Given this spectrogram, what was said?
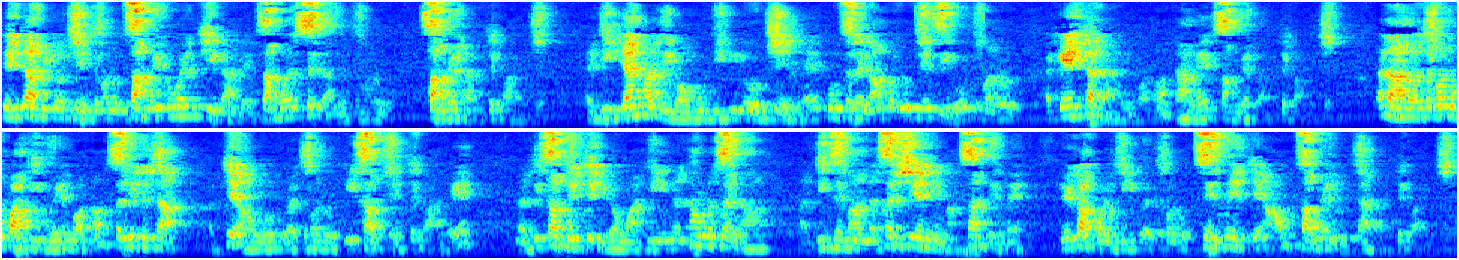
တင်ပြပြီးလို့ရှိရင်ကျွန်တော်တို့စာမေးပွဲဖြေတာလည်းစာမွဲစစ်တာလည်းကျွန်တော်တို့ဆောင်ရွက်တာဖြစ်ပါတယ်ရှင်အဲ ဒီရမှတ်တွေပေါ်မူတည်ပြီးလို့ရှိရင်လည်းကိုယ်စလဲလောင်းတို့ဦးချင်းစီကိုကျွန်တော်တို့အကဲဖြတ်တာတွေပေါ့နော်ဒါလည်းဆောင်ရွက်တာဖြစ်ပါတယ်ရှင်အဲ့ဒါကတော့ကျွန်တော်တို့ပါတီတွင်းပေါ့နော်စနစ်တကျအဖြစ်အောင်လို့အတွက်ကျွန်တော်တို့တိဆောက်ခြင်းဖြစ်ပါတယ်ဒီဆောက်ခြင်းဖြစ်ပြီးတော့မှဒီ2025ဒီဇင်ဘာ28ရက်နေ့မှာစတင်မဲ့ရွေးကောက်ပွဲကြီးအတွက်ကျွန်တော်တို့အစဉ်သင့်ဖြစ်အောင်ဆောင်ရွက်နေကြတာဖြစ်ပါတယ်ရှင်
